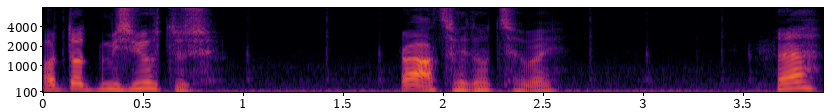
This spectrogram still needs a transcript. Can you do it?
oot, oot, mis juhtus? rahad said otsa või? jah?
